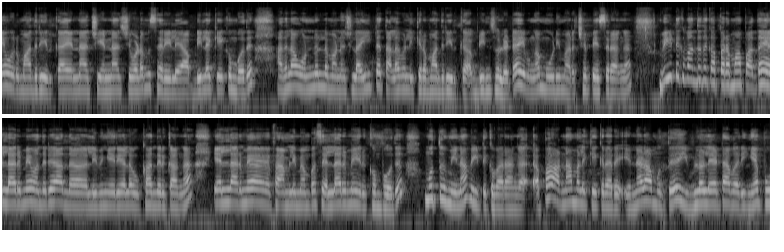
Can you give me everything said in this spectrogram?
ஏன் ஒரு மாதிரி இருக்கா? என்னாச்சு? என்னாச்சு? உடம்பு சரியில்லையா? அப்படிலாம் கேட்கும்போது அதெல்லாம் ஒன்றும் இல்லை மனோஜ். லைட்டாக தலைவலிக்கிற மாதிரி இருக்குது அப்படின்னு சொல்லிட்டு இவங்க மூடி மறைச்சே பேசுகிறாங்க வீட்டுக்கு வந்ததுக்கு அப்புறமா பார்த்தா எல்லாருமே வந்துட்டு அந்த லிவிங் ஏரியாவில் உட்காந்துருக்காங்க எல்லாருமே ஃபேமிலி மெம்பர்ஸ் எல்லாருமே இருக்கும்போது முத்து மீனா வீட்டுக்கு வராங்க. அப்போ அண்ணாமலை கேட்குறாரு என்னடா முத்து இவ்வளோ லேட்டாக வரீங்க பூ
